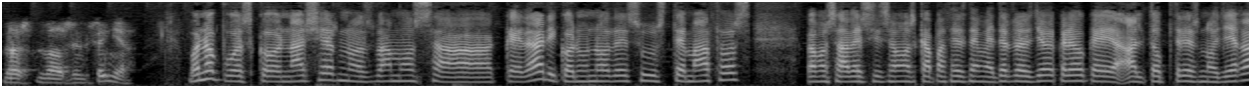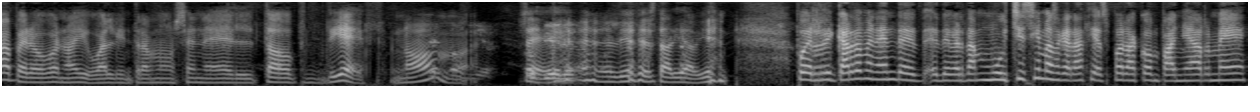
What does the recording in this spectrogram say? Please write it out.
nos, nos enseña. Bueno, pues con Asher nos vamos a quedar y con uno de sus temazos vamos a ver si somos capaces de meterlos. Yo creo que al top 3 no llega, pero bueno, igual entramos en el top 10, ¿no? Sí, Top 10. en el 10 estaría bien. Pues Ricardo Menéndez, de verdad, muchísimas gracias por acompañarme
